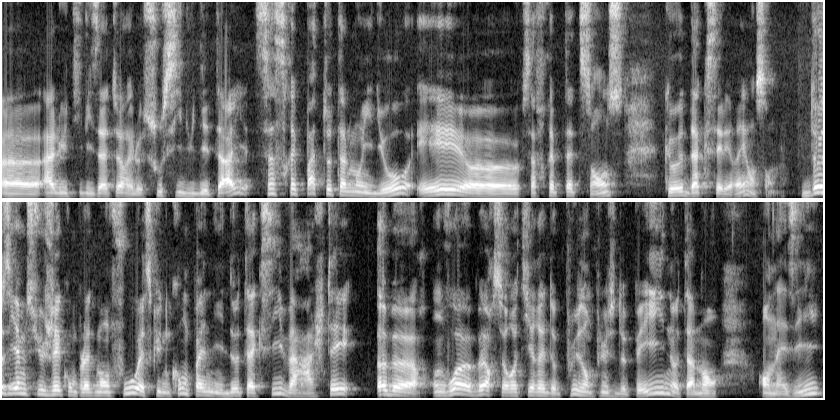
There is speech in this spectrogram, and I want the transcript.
euh, à l'utilisateur et le souci du détail. Ça serait pas totalement idiot et ça ferait peut-être sens que d'accélérer ensemble. Deuxième sujet complètement fou, est-ce qu'une compagnie de taxi va racheter Uber? On voit Uber se retirer de plus en plus de pays, notamment en Asie.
